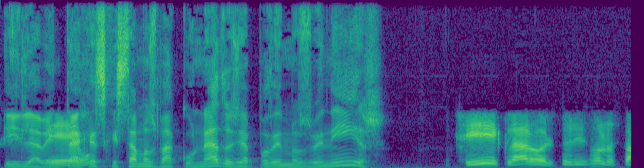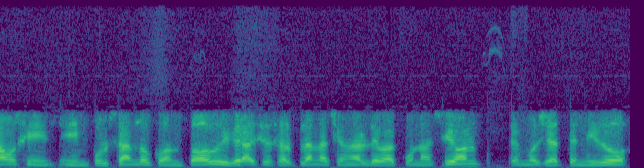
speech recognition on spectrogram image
Y la ventaja eh, es que estamos vacunados, ya podemos venir. Sí, claro, el turismo lo estamos impulsando con todo y gracias al Plan Nacional de Vacunación hemos ya tenido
